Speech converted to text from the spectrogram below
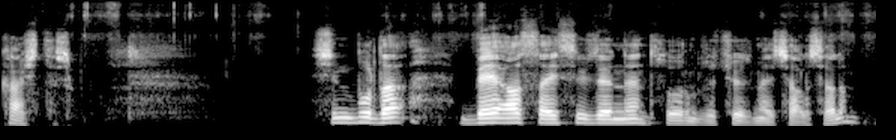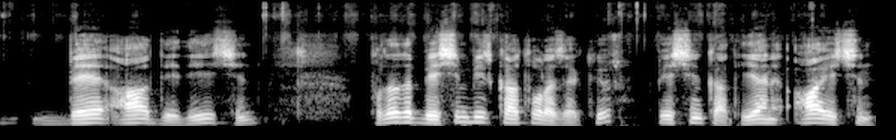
kaçtır? Şimdi burada BA sayısı üzerinden sorumuzu çözmeye çalışalım. BA dediği için burada da 5'in bir katı olacak diyor. 5'in katı yani A için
